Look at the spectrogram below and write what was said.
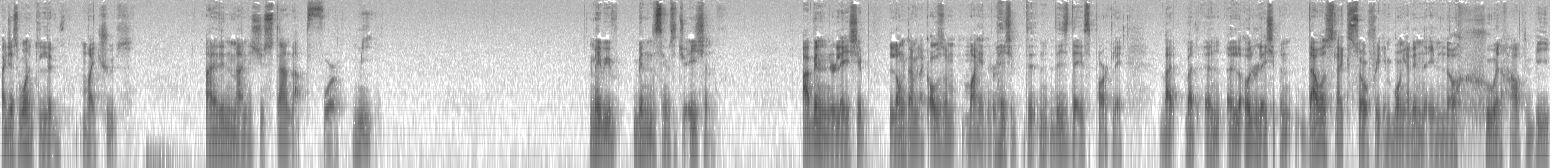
I just wanted to live my truth, and I didn't manage to stand up for me. Maybe you've been in the same situation. I've been in a relationship a long time, like also my relationship th- these days, partly. But but an, an old relationship, and that was like so freaking boring. I didn't even know who and how to be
